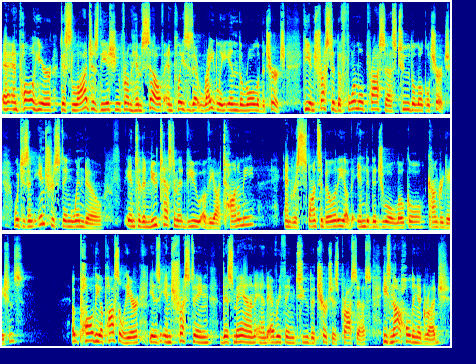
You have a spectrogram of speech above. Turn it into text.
And Paul here dislodges the issue from himself and places it rightly in the role of the church. He entrusted the formal process to the local church, which is an interesting window into the New Testament view of the autonomy and responsibility of individual local congregations. Uh, Paul the Apostle here is entrusting this man and everything to the church's process. He's not holding a grudge.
